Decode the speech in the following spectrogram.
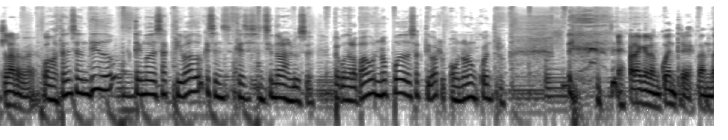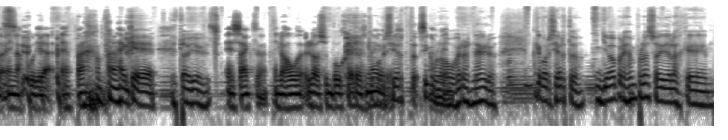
Claro, Cuando está encendido, tengo desactivado que se, que se enciendan las luces. Pero cuando lo apago, no puedo desactivarlo o no lo encuentro. es para que lo encuentres cuando en la oscuridad. Es para, para que. Está bien eso. Exacto. Los, los agujeros Que negros. por cierto, sí, como los agujeros negros. Que por cierto, yo, por ejemplo, soy de los que,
